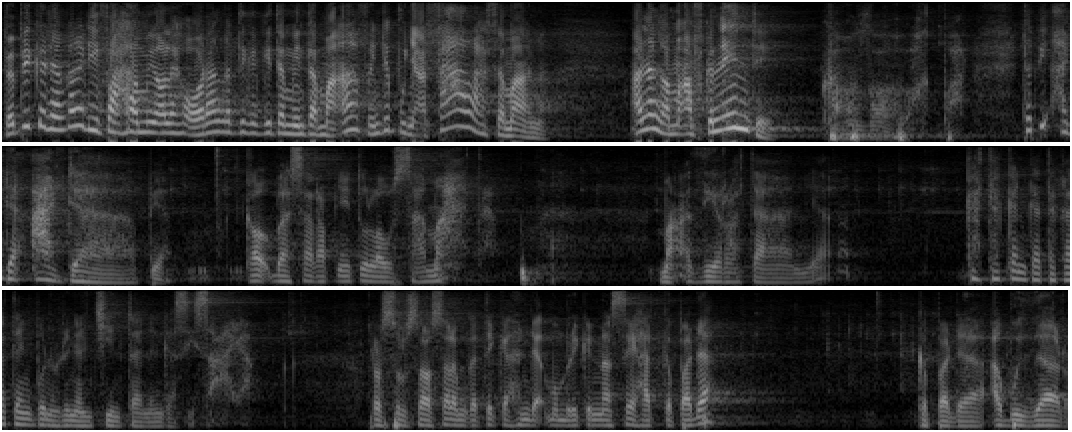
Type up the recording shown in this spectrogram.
Tapi kadang-kadang difahami oleh orang ketika kita minta maaf, ente punya salah sama anak. Anak nggak maafkan ente. Allah Akbar. Tapi ada adab ya. Kalau bahasa Arabnya itu lau samah. Ma'ziratan ya. Katakan kata-kata yang penuh dengan cinta dan kasih sayang. Rasulullah SAW ketika hendak memberikan nasihat kepada kepada Abu Dhar,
